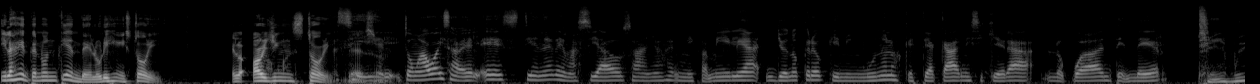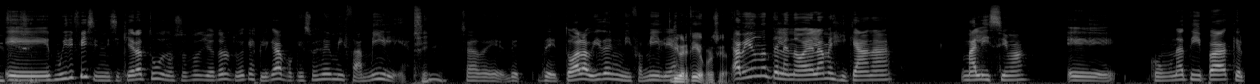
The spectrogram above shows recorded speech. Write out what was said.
Y la gente no entiende el origen story, el origin story de Sí, eso. el Tomagua Isabel es, tiene demasiados años en mi familia. Yo no creo que ninguno de los que esté acá ni siquiera lo pueda entender. Sí, es muy difícil. Eh, es muy difícil, ni siquiera tú, nosotros, yo te lo tuve que explicar porque eso es de mi familia. sí. O sea, de, de, de toda la vida en mi familia. Divertido, por cierto. Había una telenovela mexicana malísima eh, con una tipa que el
